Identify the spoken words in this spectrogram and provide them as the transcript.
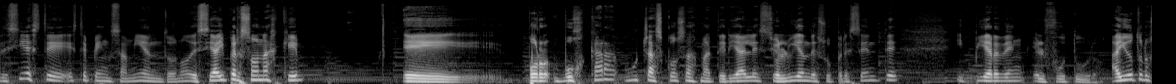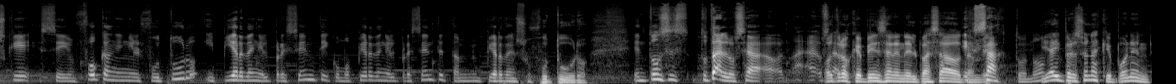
decía este, este pensamiento, ¿no? Decía, hay personas que eh, por buscar muchas cosas materiales se olvidan de su presente y pierden el futuro. Hay otros que se enfocan en el futuro y pierden el presente y como pierden el presente también pierden su futuro. Entonces, total, o sea... otros que piensan en el pasado también. Exacto, ¿no? Y hay personas que ponen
